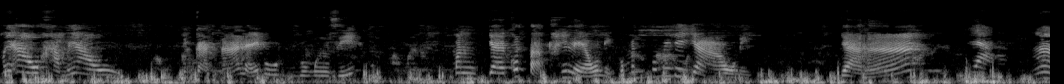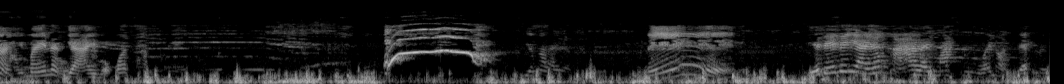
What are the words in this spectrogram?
ไม่เอาค่ะไม่เอาอย่ากัดนะไหนดูดู มือสิ มันยายก็ตัดให้แล้วนี่ก็มันก็ไม่ได้ยาวนี่ อย่านะ อยากอ่าเห็นไหมนั่นยายบอกว่าทำเสียงอะไรอะเน่เดี๋ยวได้ได้ยายต้องหาอะไรมัดมือไว้หน่อยแป๊บนึง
